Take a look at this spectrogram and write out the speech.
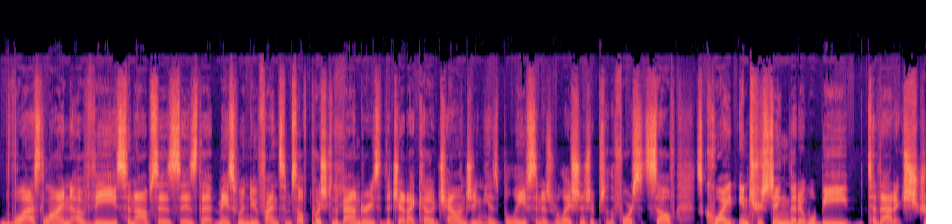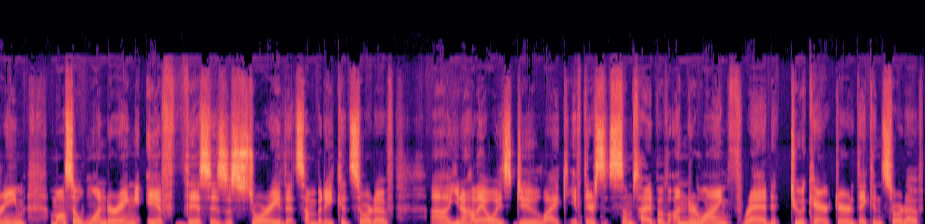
the last line of the synopsis is that Mace Windu finds himself pushed to the boundaries of the Jedi Code, challenging his beliefs and his relationship to the Force itself. It's quite interesting that it will be to that extreme. I'm also wondering if this is a story that somebody could sort of uh, you know how they always do, like if there's some type of underlying thread to a character, they can sort of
